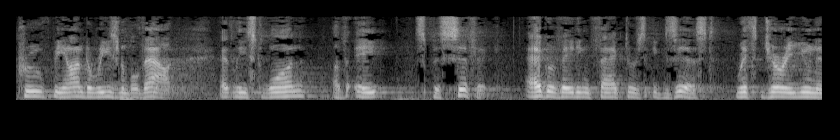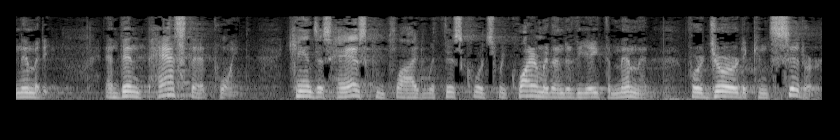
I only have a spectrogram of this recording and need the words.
prove beyond a reasonable doubt at least one of eight specific aggravating factors exist with jury unanimity. And then past that point, Kansas has complied with this Court's requirement under the Eighth Amendment for a juror to consider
